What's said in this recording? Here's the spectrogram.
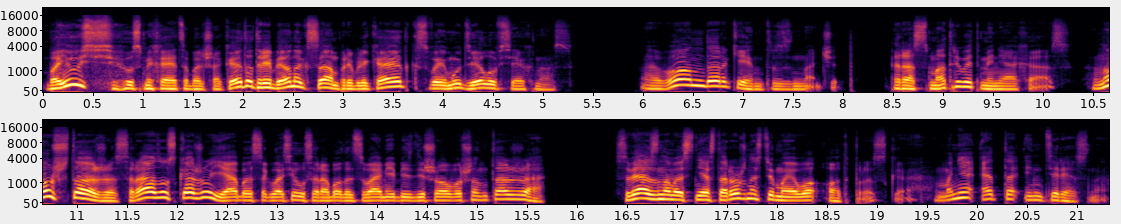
«Боюсь», — усмехается Большак, — «этот ребенок сам привлекает к своему делу всех нас». «Вондеркинд, значит», — рассматривает меня Хас. «Ну что же, сразу скажу, я бы согласился работать с вами без дешевого шантажа, связанного с неосторожностью моего отпрыска. Мне это интересно.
